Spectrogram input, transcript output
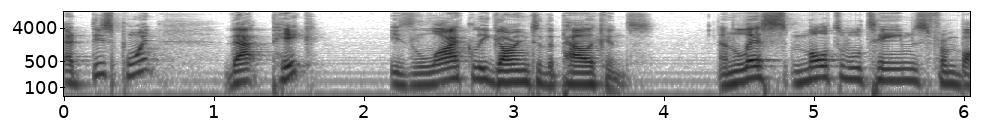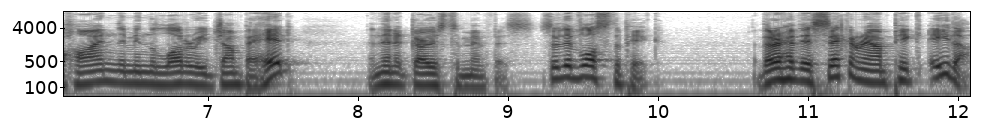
At this point, that pick is likely going to the Pelicans unless multiple teams from behind them in the lottery jump ahead and then it goes to Memphis. So they've lost the pick. They don't have their second round pick either.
